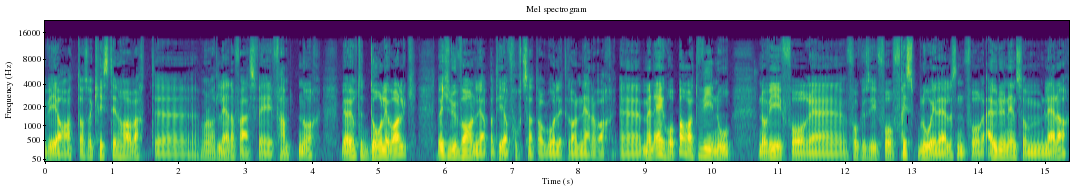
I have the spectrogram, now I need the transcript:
vi har hatt Altså, Kristin har vært, eh, har vært leder for SV i 15 år. Vi har gjort et dårlig valg. Det er ikke uvanlig at partier fortsetter å gå litt nedover. Men jeg håper at vi nå, når vi får, si, får friskt blod i ledelsen, får Audun inn som leder,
